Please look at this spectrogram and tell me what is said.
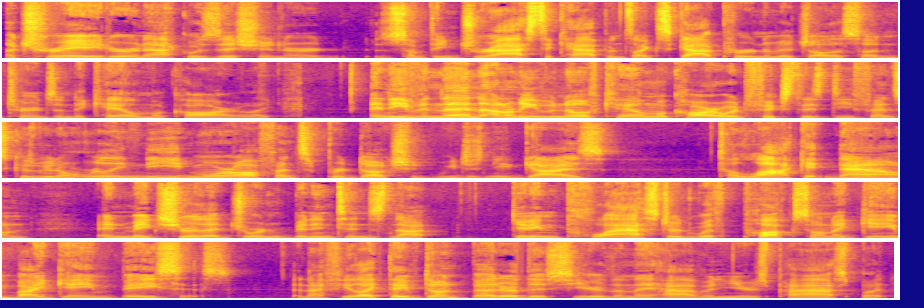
a trade or an acquisition or something drastic happens, like Scott Perunovich all of a sudden turns into Cale Makar. Like And even then, I don't even know if Cale Makar would fix this defense because we don't really need more offensive production. We just need guys to lock it down and make sure that Jordan Binnington's not getting plastered with pucks on a game by game basis. And I feel like they've done better this year than they have in years past, but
